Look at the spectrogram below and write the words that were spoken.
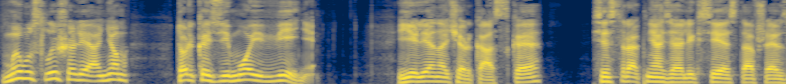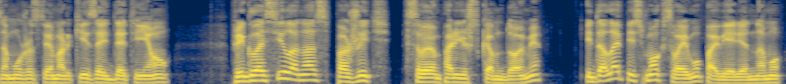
Мы услышали о нем только зимой в Вене. Елена Черкасская, сестра князя Алексея, ставшая в замужестве маркизой де Тион, пригласила нас пожить в своем парижском доме и дала письмо к своему поверенному.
